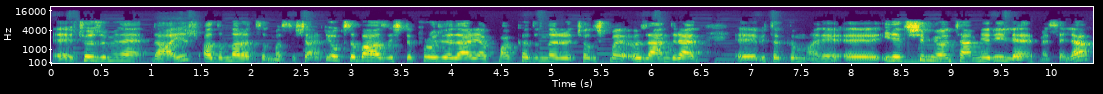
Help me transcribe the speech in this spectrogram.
e, çözümüne dair adımlar atılması şart. Yoksa bazı işte projeler yapmak, kadınları çalışmaya özendiren e, bir takım hani e, iletişim hmm. yöntemleriyle mesela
